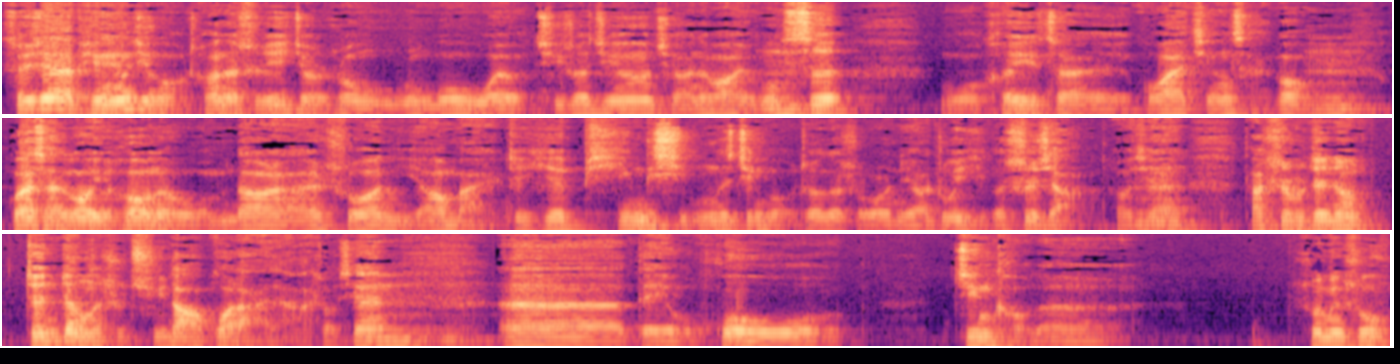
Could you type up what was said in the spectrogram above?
所以现在平行进口车呢，实际就是说，如果我有汽车经营权的贸易公司，我可以在国外进行采购。嗯，国外采购以后呢，我们当然说你要买这些平行的进口车的时候，你要注意几个事项。首先，它是不是真正真正的是渠道过来的啊？首先，嗯嗯呃，得有货物进口的说明书，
